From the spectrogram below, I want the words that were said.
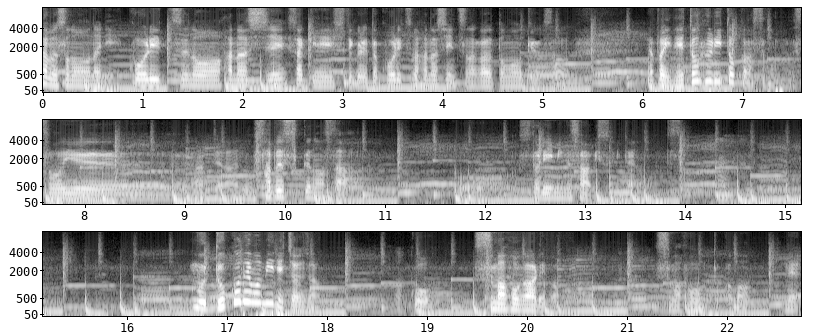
多分その何効率の話さっきしてくれた効率の話につながると思うけどさやっぱりネトフリとかさそういうなんていうのあのサブスクのさこうストリーミングサービスみたいなのってさはいもうどこでも見れちゃうじゃん。こうスマホがあれば。スマホとかまあね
